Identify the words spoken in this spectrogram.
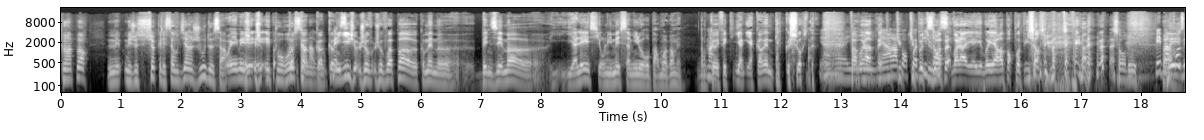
Peu importe. Mais, mais, je suis sûr que les Saoudiens jouent de ça. Oui, mais et, pour eux, c'est un argument. Comme, il dit, je ne vois pas euh, quand même Benzema y aller si on lui met 5000 euros par mois quand même. Donc effectivement, il y, a quand même quelque chose. enfin voilà, après tu, tu, peux toujours voilà, il y, a un rapport poids puissance. Sans doute. Mais par contre,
